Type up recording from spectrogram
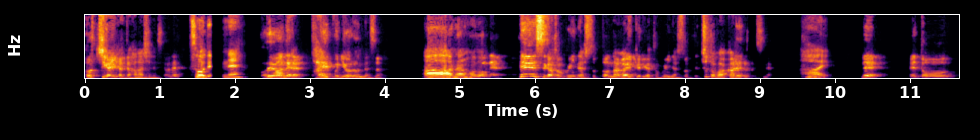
どっちがいいかって話ですよね。そうですね。これはねタイプによるんです。ああ、なるほど。ねペースが得意な人と長い距離が得意な人ってちょっと分かれるんですね。はい。で、えっと、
